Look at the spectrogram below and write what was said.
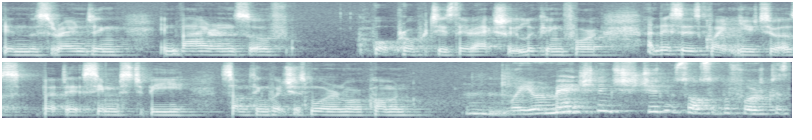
in the surrounding environs of what properties they're actually looking for. And this is quite new to us but it seems to be something which is more and more common Mm-hmm. Well, you were mentioning students also before, because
